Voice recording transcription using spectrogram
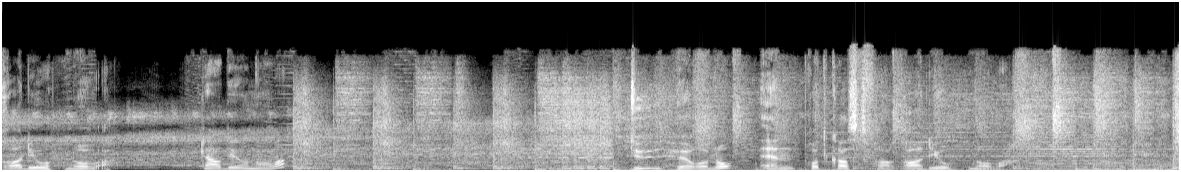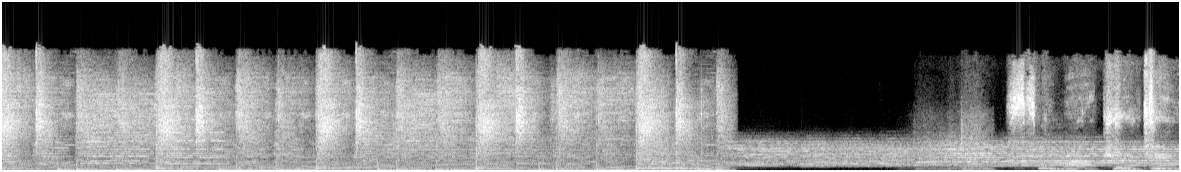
Radio Nova. Radio Nova? Du hører nå en podkast fra Radio Nova. Skumma kultur.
